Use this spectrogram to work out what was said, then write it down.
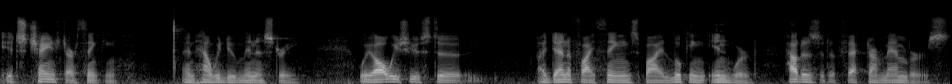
It's changed our thinking and how we do ministry. We always used to identify things by looking inward. How does it affect our members?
